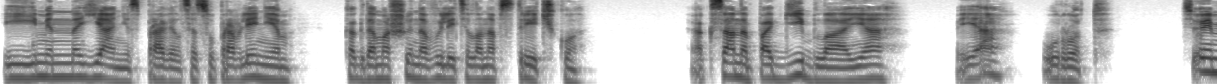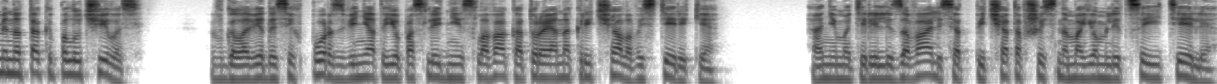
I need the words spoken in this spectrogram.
И именно я не справился с управлением, когда машина вылетела навстречку. Оксана погибла, а я... Я урод. Все именно так и получилось. В голове до сих пор звенят ее последние слова, которые она кричала в истерике. Они материализовались, отпечатавшись на моем лице и теле,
